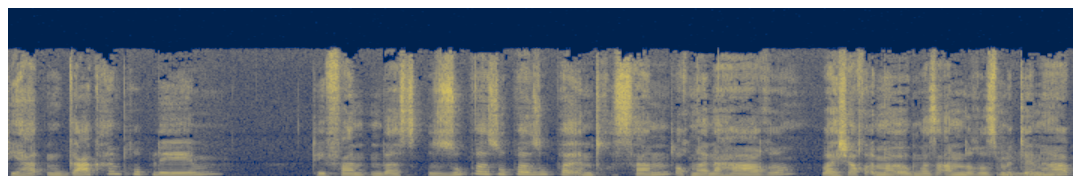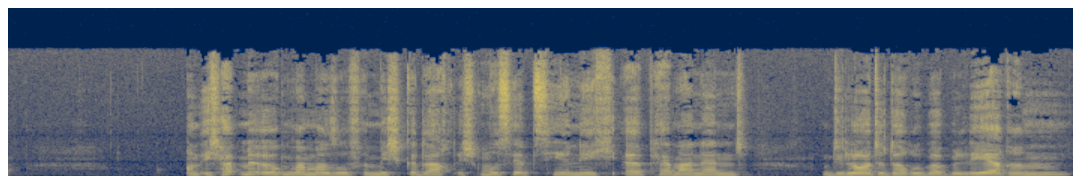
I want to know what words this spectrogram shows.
Die hatten gar kein Problem. Die fanden das super, super, super interessant. Auch meine Haare, weil ich auch immer irgendwas anderes mit denen habe. Und ich habe mir irgendwann mal so für mich gedacht, ich muss jetzt hier nicht äh, permanent die Leute darüber belehren,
